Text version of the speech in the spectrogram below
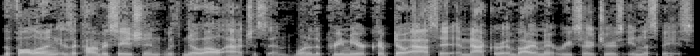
The following is a conversation with Noelle Acheson, one of the premier crypto asset and macro environment researchers in the space.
